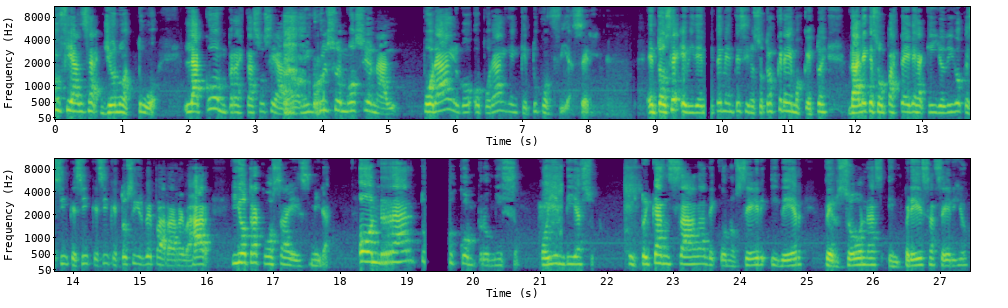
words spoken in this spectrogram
confianza yo no actúo. La compra está asociada a un impulso emocional por algo o por alguien que tú confías, Sergio. Entonces, evidentemente, si nosotros creemos que esto es, dale que son pasteles aquí, yo digo que sí, que sí, que sí, que esto sirve para rebajar. Y otra cosa es, mira, honrar tus compromisos. Hoy en día estoy cansada de conocer y ver personas, empresas, Sergio,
